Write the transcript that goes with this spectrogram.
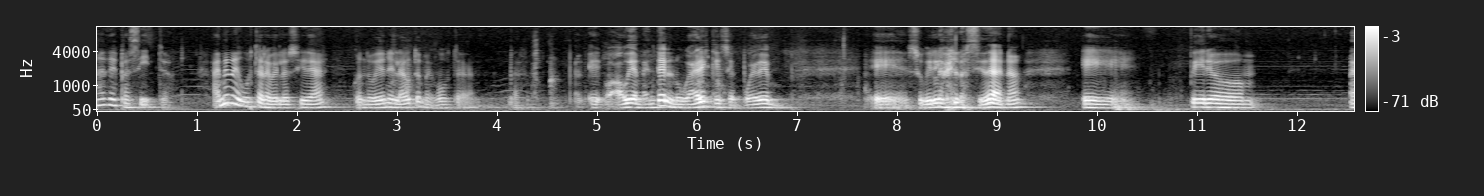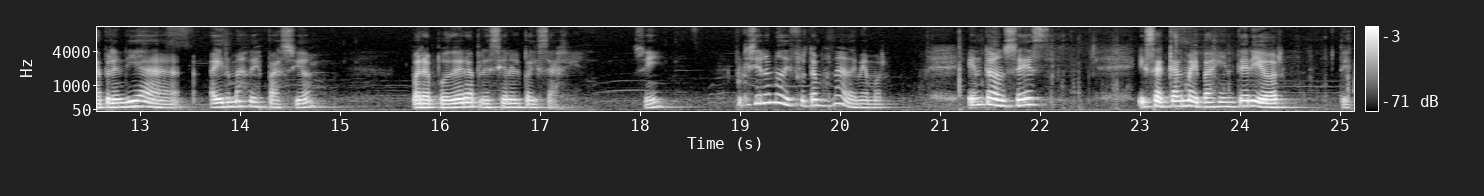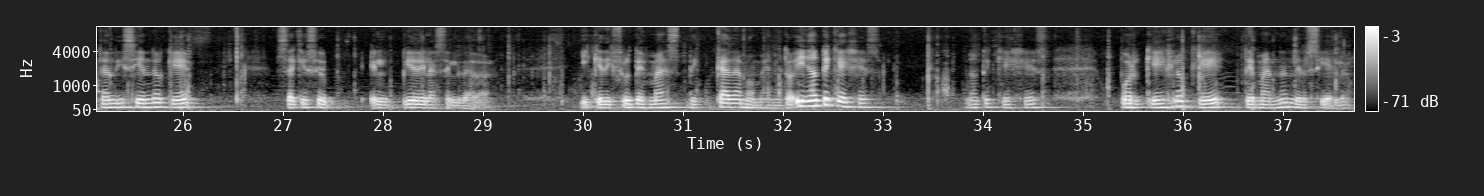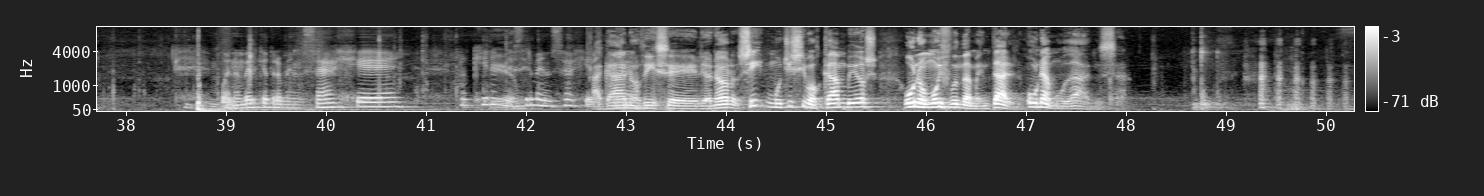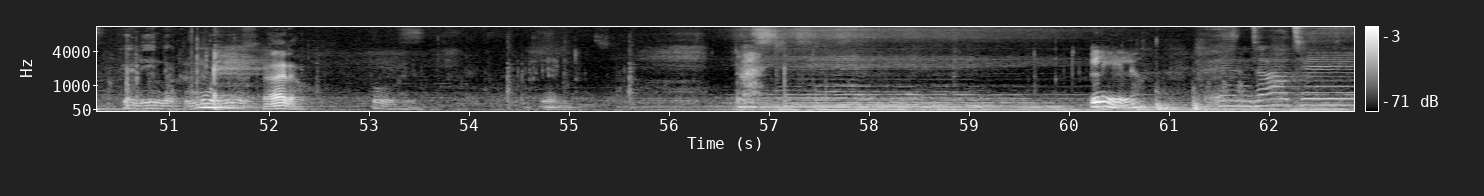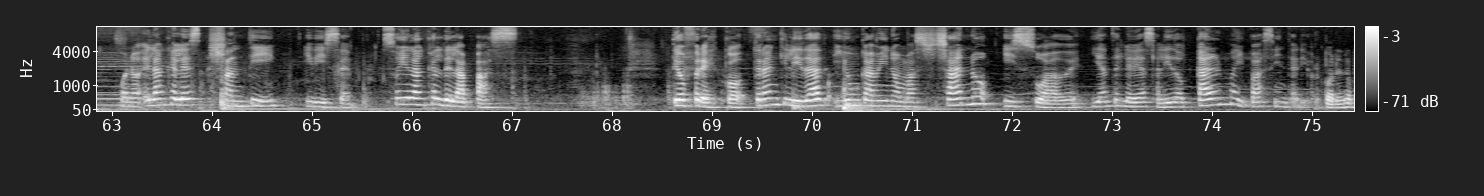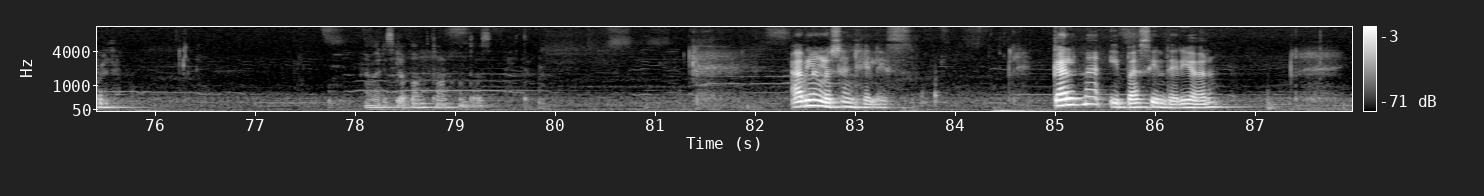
más despacito. A mí me gusta la velocidad, cuando voy en el auto me gusta, eh, obviamente en lugares que se puede eh, subir la velocidad, ¿no? Eh, pero aprendí a, ir más despacio para poder apreciar el paisaje, ¿sí? Porque si no, no disfrutamos nada, mi amor. Entonces, esa calma y paz interior te están diciendo que saques el, el pie del acelerador y que disfrutes más de cada momento. Y no te quejes, no te quejes, porque es lo que te mandan del cielo. Bueno, a ver qué otro mensaje. No quieren Bien. decir mensajes. Acá para- nos dice Leonor, sí, muchísimos cambios, uno muy fundamental, una mudanza. Qué lindo, muy bien. Claro. Léelo. Bueno, el ángel es Shanti y dice, soy el ángel de la paz. Te ofrezco tranquilidad y un camino más llano y suave. Y antes le había salido calma y paz interior. Ponelo por acá. A ver si lo podemos tomar juntos. Hablan los ángeles. Calma y paz interior.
